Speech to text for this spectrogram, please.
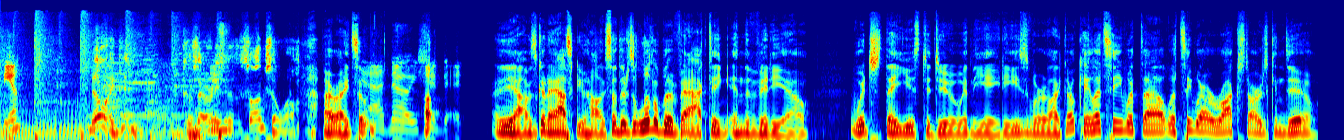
Did you watch the video? No, I didn't because I already knew the song so well. All right. So Yeah, no, you should. Yeah, I was going to ask you, Holly. So there's a little bit of acting in the video, which they used to do in the '80s. We're like, okay, let's see what uh, let's see what our rock stars can do.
